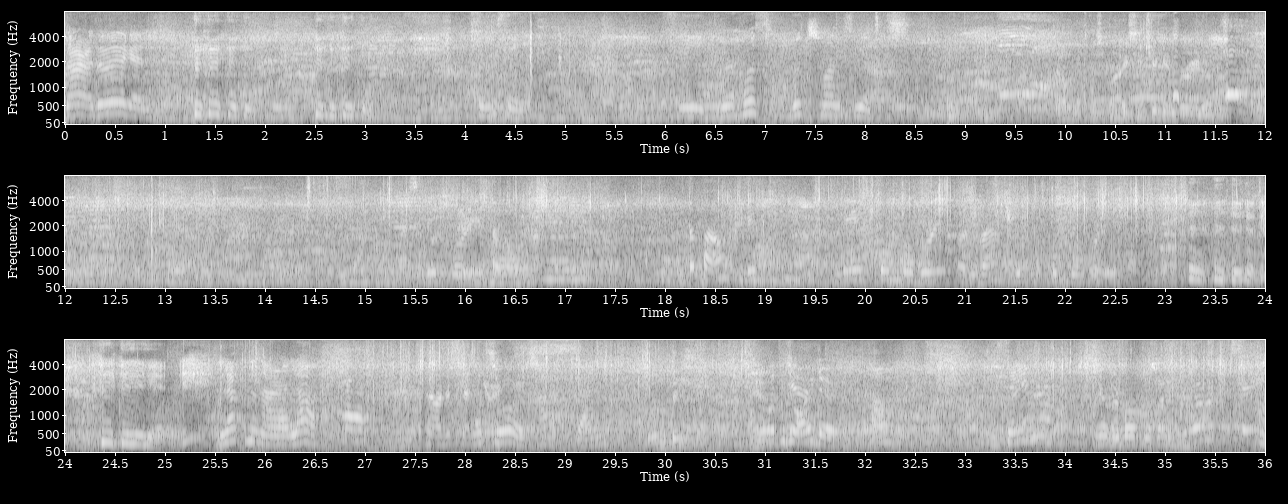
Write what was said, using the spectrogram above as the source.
Nhara, do it again. Gusto gusto. Sweet. Where, who's, which one's which? Spicy chicken burrito. Beef burrito. Ito pa, oh. Beef, beef combo burrito, di ba? Beef combo burrito. laugh na, Nhara, laugh. No, that's not That's yours. yours, Miss Gan. Little taste. Yeah. What did you order? Um, The same? yeah, they're both the same. What was it saying?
